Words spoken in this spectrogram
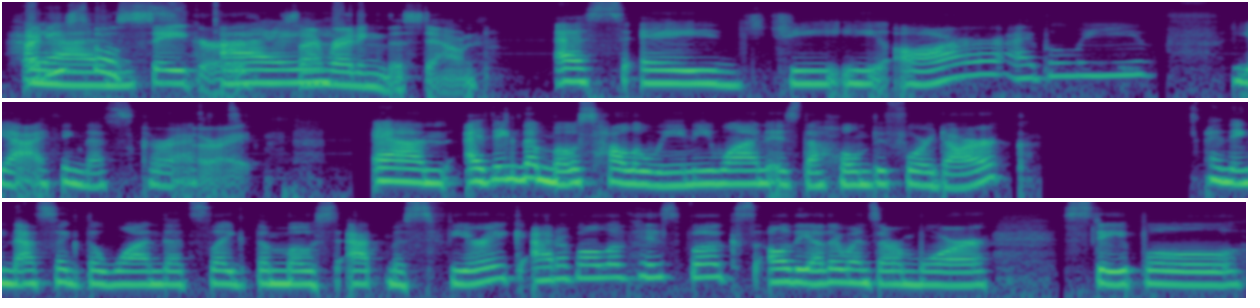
How do you spell And Sager? 'Cause I- I'm writing this down. S A G E R, I believe. Yeah, I think that's correct. All right. And I think the most Halloweeny one is the Home Before Dark. I think that's like the one that's like the most atmospheric out of all of his books. All the other ones are more staple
